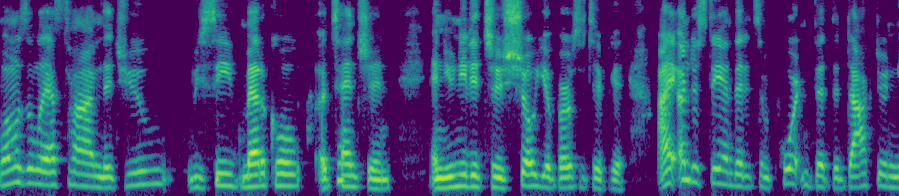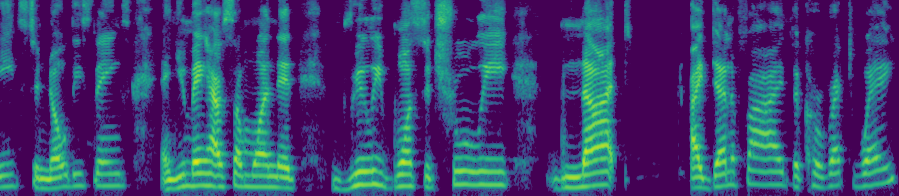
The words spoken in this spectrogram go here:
When was the last time that you received medical attention and you needed to show your birth certificate? I understand that it's important that the doctor needs to know these things, and you may have someone that really wants to truly not identify the correct way.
